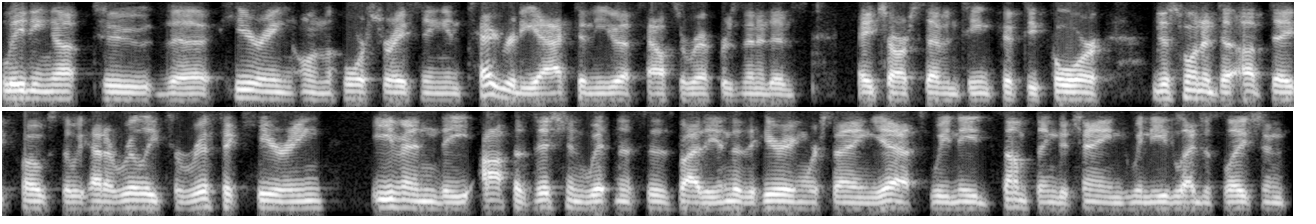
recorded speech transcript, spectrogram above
leading up to the hearing on the Horse Racing Integrity Act in the U.S. House of Representatives, H.R. 1754 just wanted to update folks that we had a really terrific hearing. Even the opposition witnesses by the end of the hearing were saying, yes, we need something to change. We need legislation,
